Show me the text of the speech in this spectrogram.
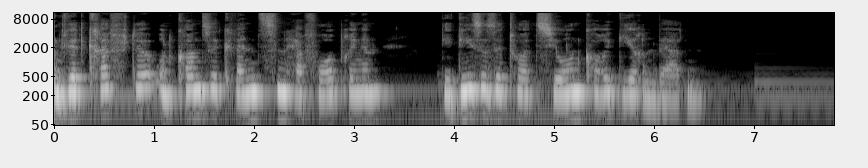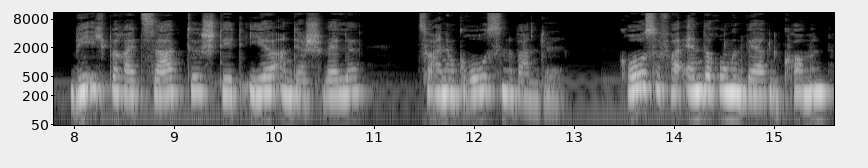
und wird Kräfte und Konsequenzen hervorbringen, die diese Situation korrigieren werden. Wie ich bereits sagte, steht ihr an der Schwelle zu einem großen Wandel. Große Veränderungen werden kommen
